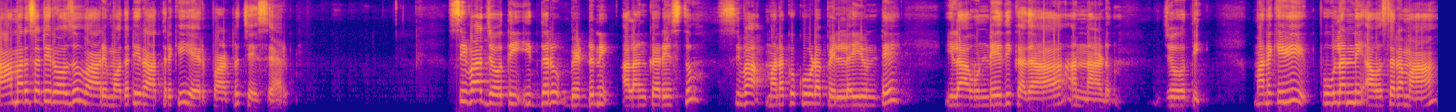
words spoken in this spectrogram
ఆ మరుసటి రోజు వారి మొదటి రాత్రికి ఏర్పాట్లు చేశారు. శివ జ్యోతి ఇద్దరు బెడ్డుని అలంకరిస్తూ శివ మనకు కూడా పెళ్ళయి ఉంటే ఇలా ఉండేది కదా అన్నాడు జ్యోతి. మనకి పూలన్నీ అవసరమా?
